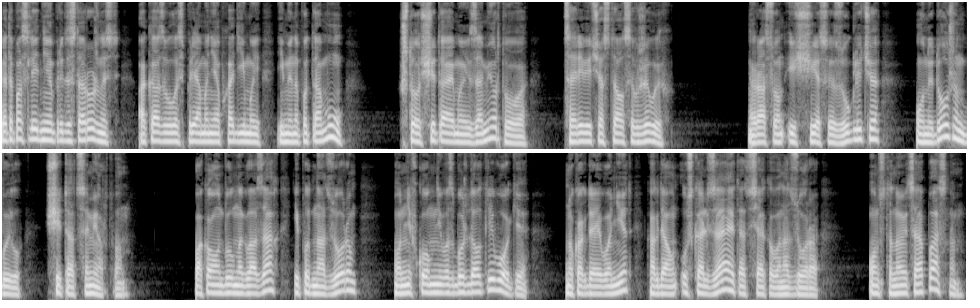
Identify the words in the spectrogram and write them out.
Эта последняя предосторожность оказывалась прямо необходимой именно потому, что, считаемый за мертвого, царевич остался в живых. Раз он исчез из Углича, он и должен был считаться мертвым. Пока он был на глазах и под надзором, он ни в ком не возбуждал тревоги, но когда его нет, когда он ускользает от всякого надзора – он становится опасным,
